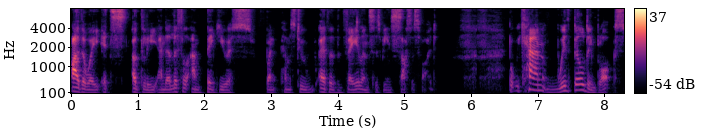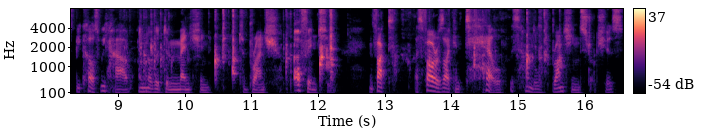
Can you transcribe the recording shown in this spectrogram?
Either way, it's ugly and a little ambiguous when it comes to whether the valence has been satisfied but we can with building blocks because we have another dimension to branch off into. In fact, as far as I can tell, this handles branching structures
